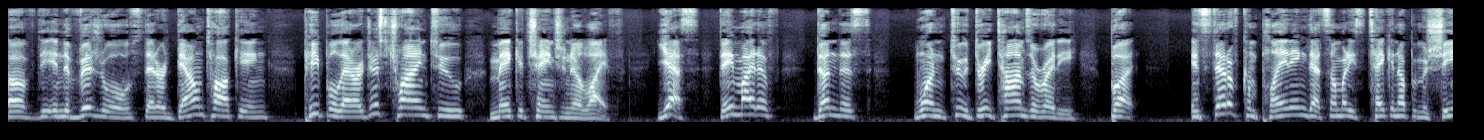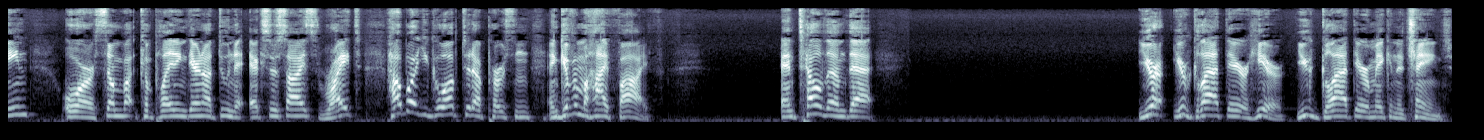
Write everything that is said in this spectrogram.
of the individuals that are down talking people that are just trying to make a change in their life. Yes, they might have done this one, two, three times already, but instead of complaining that somebody's taking up a machine or somebody complaining they're not doing the exercise right, how about you go up to that person and give them a high five and tell them that you're you're glad they're here. You're glad they're making a change.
